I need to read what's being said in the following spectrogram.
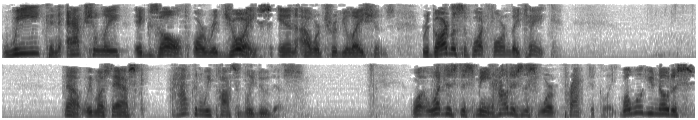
we can actually exult or rejoice in our tribulations, regardless of what form they take. Now, we must ask, how can we possibly do this? What, what, does this mean? How does this work practically? Well, will you notice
